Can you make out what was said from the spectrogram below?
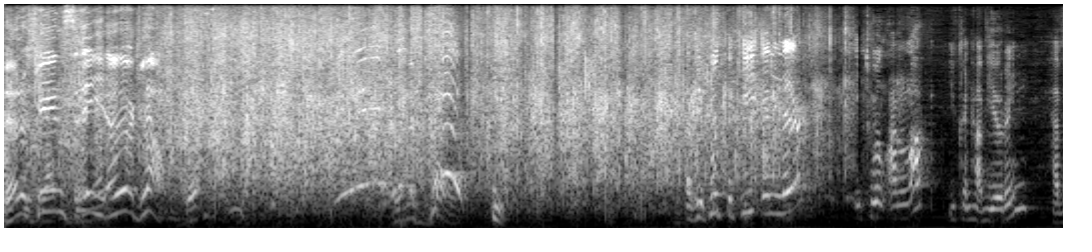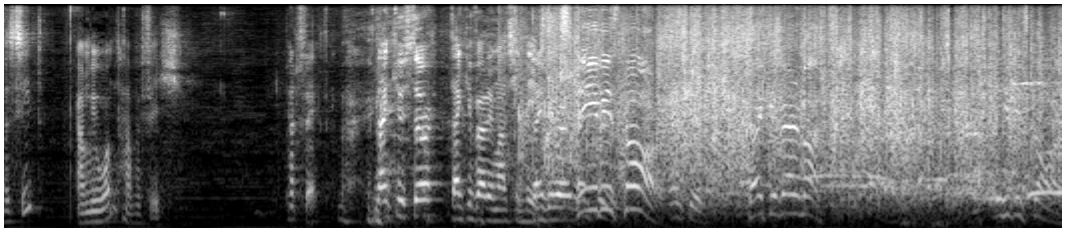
Den finns i öglan. Den är på. if you put the key in there, it will unlock. You can have your ring, have a seat, and we won't have a fish. Perfect. Thank you, sir. Thank you very much indeed. Thank you very much. Stevie Starr. Thank you. Thank you very much. Stevie Starr.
